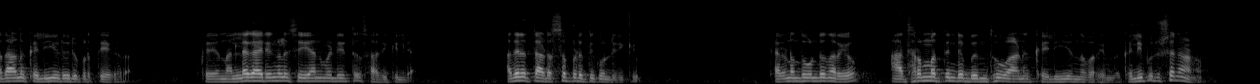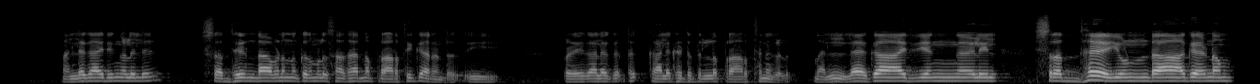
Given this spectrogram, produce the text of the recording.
അതാണ് കലിയുടെ ഒരു പ്രത്യേകത. നല്ല കാര്യങ്ങൾ ചെയ്യാൻ വേണ്ടിയിട്ട് സാധിക്കില്ല. അതിനെ തടസ്സപ്പെടുത്തിക്കൊണ്ടിരിക്കും. കാരണം എന്തുകൊണ്ടെന്നറിയോ? അധർമ്മത്തിന്റെ ബന്ധുവാണ് കലി എന്ന് പറയുന്നത്. കലി പുരുഷനാണ്. നല്ല കാര്യങ്ങളിൽ ശ്രദ്ധയുണ്ടാവണം എന്നൊക്കെ നമ്മൾ സാധാരണ പ്രാർത്ഥിക്കാറുണ്ട്. ഈ പഴയ കാലഘട്ട കാലഘട്ടത്തിലുള്ള പ്രാർത്ഥനകൾ. നല്ല കാര്യങ്ങളിൽ ശ്രദ്ധയുണ്ടാകണം.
